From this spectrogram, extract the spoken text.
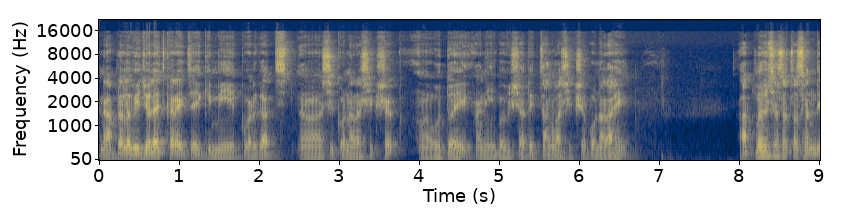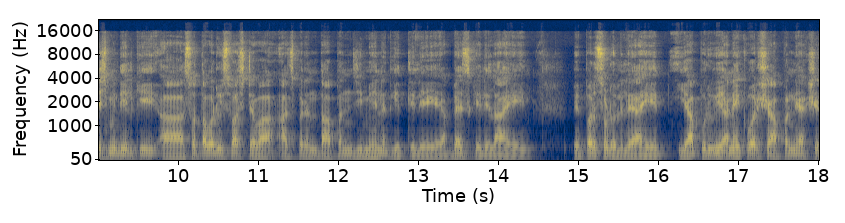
आणि आपल्याला व्हिज्युअलाइज करायचं आहे की मी एक वर्गात शिकवणारा शिक्षक होतो आहे आणि भविष्यात एक चांगला शिक्षक होणार आहे. आत्मविश्वासाचा संदेश मी देईल की स्वतःवर विश्वास ठेवा. आजपर्यंत आपण जी मेहनत घेतलेली आहे अभ्यास केलेला आहे पेपर सोडवलेले आहेत यापूर्वी अनेक वर्ष आपण या क्षे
